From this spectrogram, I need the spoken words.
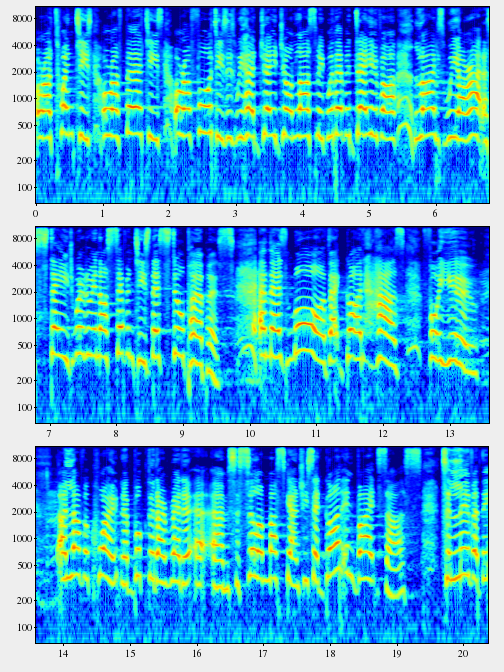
or our 20s or our 30s or our 40s, as we heard J.John last week, whatever day of our lives we are at, a stage, whether we're in our 70s, there's still purpose. And there's more that God has for you. I love a quote, a book that I read, uh, um, Cecilia Muscan. She said, God invites us to live at the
